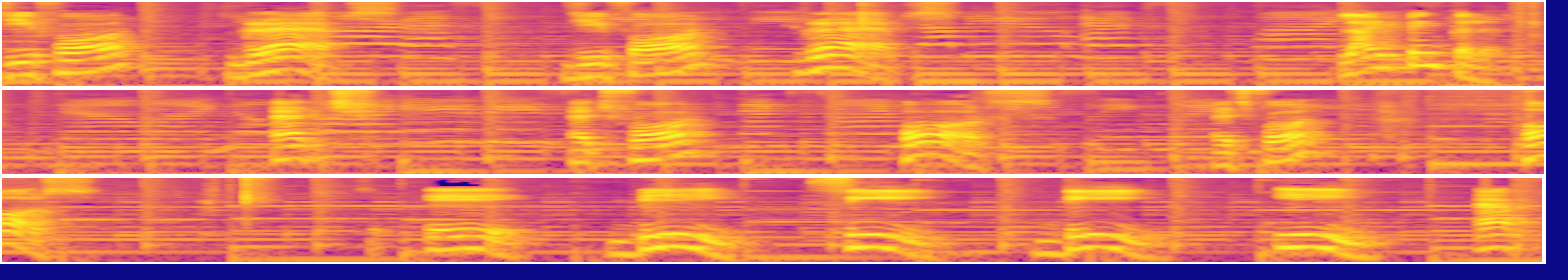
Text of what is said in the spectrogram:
G for grapes. G for grapes. Light pink color. H. H for horse. H for horse. So A, B, C, D, E, F,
